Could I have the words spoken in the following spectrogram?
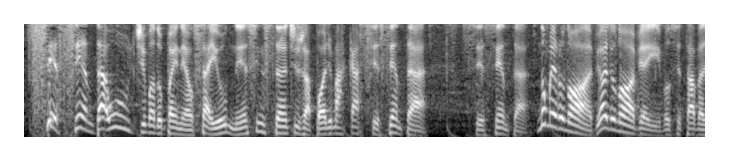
60, a última do painel saiu nesse instante, já pode marcar 60. 60. Número 9, olha o 9 aí. Você estava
